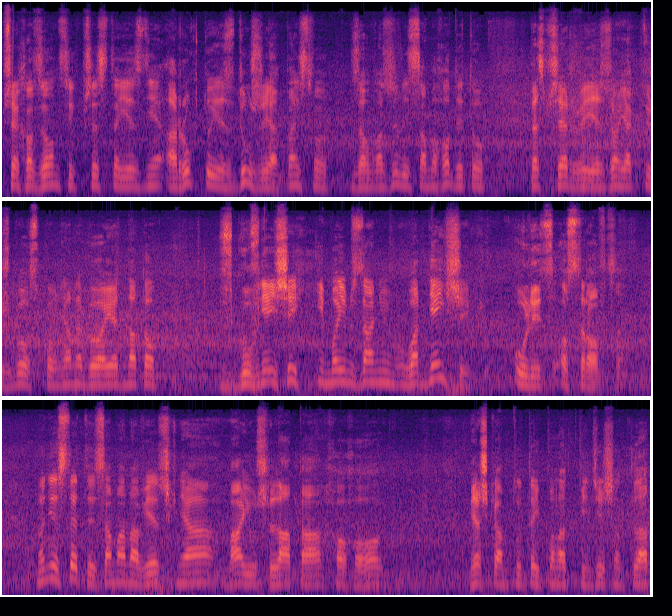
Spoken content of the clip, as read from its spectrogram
przechodzących przez te jezdnie, a ruch tu jest duży. Jak Państwo zauważyli, samochody tu bez przerwy jeżdżą. Jak już było wspomniane, była jedna to z główniejszych i moim zdaniem ładniejszych ulic Ostrowca. No niestety, sama nawierzchnia ma już lata, ho, ho. Mieszkam tutaj ponad 50 lat.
